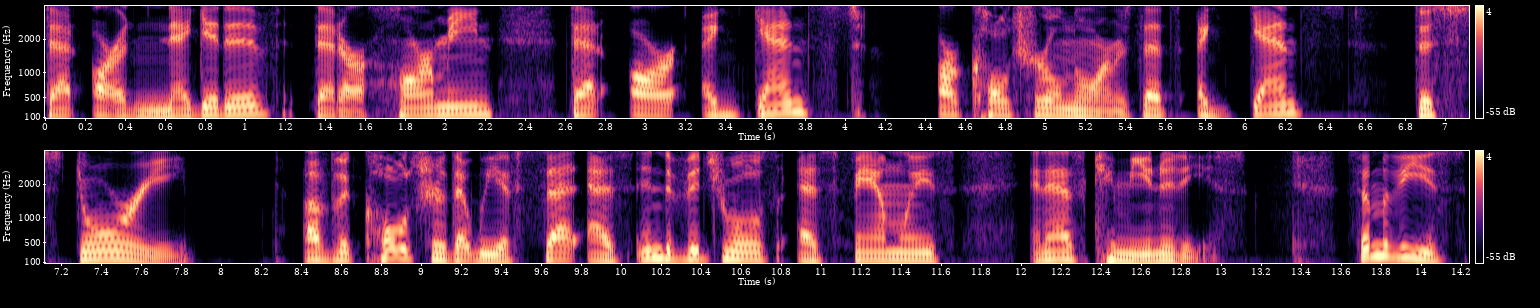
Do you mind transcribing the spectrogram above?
that are negative, that are harming, that are against our cultural norms, that's against the story of the culture that we have set as individuals, as families, and as communities. Some of these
